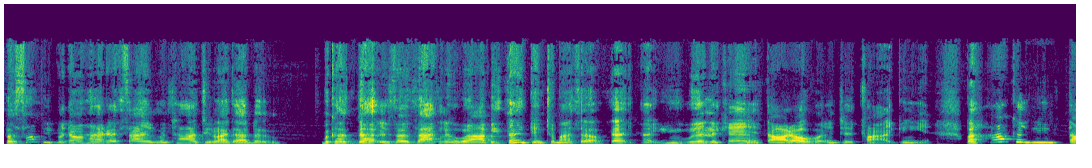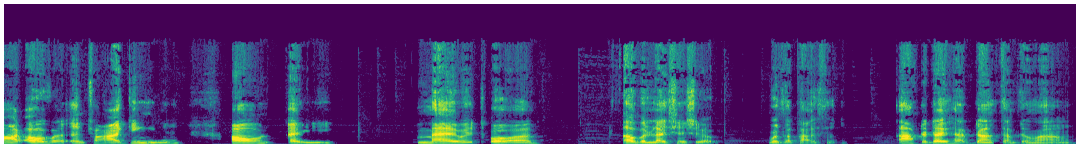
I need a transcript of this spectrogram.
But some people don't have that same mentality like I do. Because that is exactly what I be thinking to myself. That, that you really can start over and just try again. But how can you start over and try again on a marriage or a relationship with a person after they have done something wrong?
